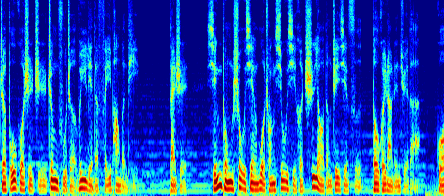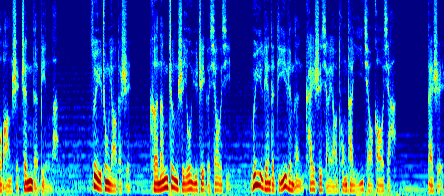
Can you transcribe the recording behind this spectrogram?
这不过是指征服者威廉的肥胖问题。但是，行动受限、卧床休息和吃药等这些词都会让人觉得国王是真的病了。最重要的是，可能正是由于这个消息，威廉的敌人们开始想要同他一较高下。但是，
